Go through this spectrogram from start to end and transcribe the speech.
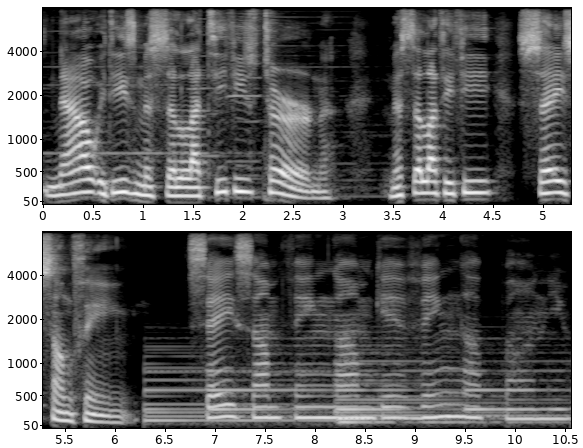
Now it is Mr. Latifi's turn. Mr. Latifi, say something. Say something, I'm giving up on you.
